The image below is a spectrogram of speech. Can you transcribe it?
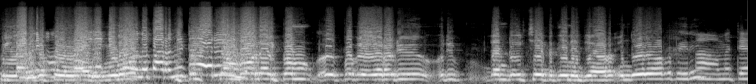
പിള്ളേരൊക്കെ പിന്നെ പോകുന്നത്. വഴിതെറ്റി ഇങ്ങനെ പറഞ്ഞിട്ട് കാര്യമില്ല. ഇപ്പം ഇപ്പൊ വേറൊരു ഒരു രണ്ട് ചേട്ടത്തി പേര്? മറ്റേ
